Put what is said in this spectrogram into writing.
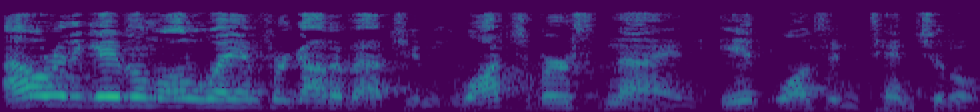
I already gave them all away and forgot about you. Watch verse 9. It was intentional.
